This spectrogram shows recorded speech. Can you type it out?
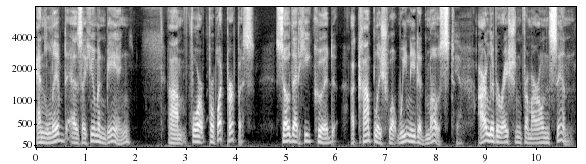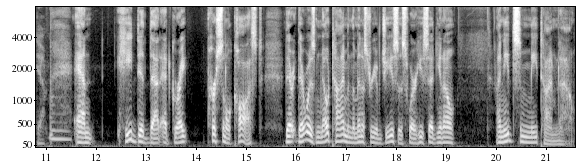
and lived as a human being um, for for what purpose? So that he could accomplish what we needed most, Yeah. our liberation from our own sin. Yeah. And he did that at great personal cost. There there was no time in the ministry of Jesus where he said, you know, I need some me time now.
